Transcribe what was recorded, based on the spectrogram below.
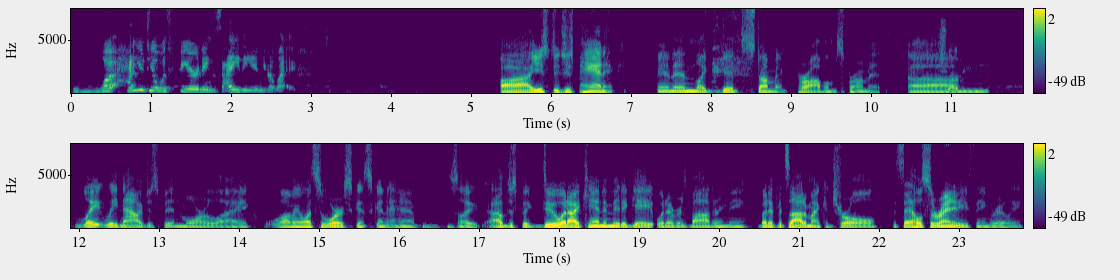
what how do you deal with fear and anxiety in your life? I used to just panic and then like get stomach problems from it. Um, Lately, now I've just been more like, well, I mean, what's the worst that's going to happen? It's like, I'll just be, do what I can to mitigate whatever's bothering me. But if it's out of my control, it's that whole serenity thing, really,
